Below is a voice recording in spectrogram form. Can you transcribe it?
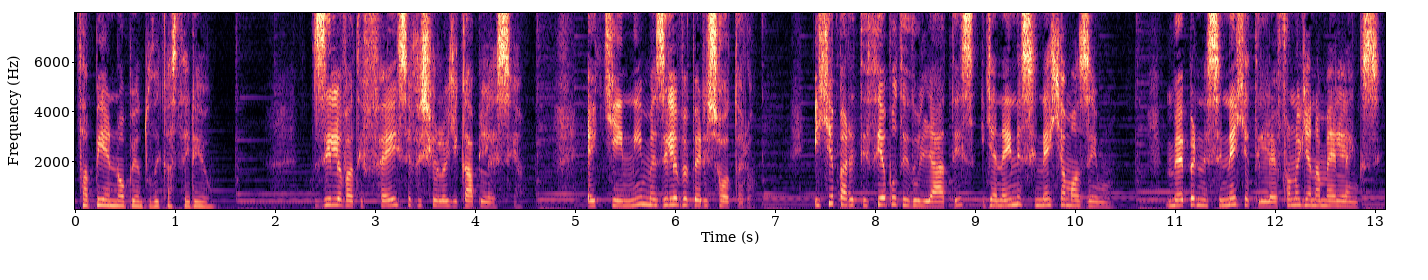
θα πει ενώπιον του δικαστηρίου. Ζήλευα τη Φέη σε φυσιολογικά πλαίσια. Εκείνη με ζήλευε περισσότερο. Είχε παραιτηθεί από τη δουλειά της για να είναι συνέχεια μαζί μου. Με έπαιρνε συνέχεια τηλέφωνο για να με ελέγξει.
